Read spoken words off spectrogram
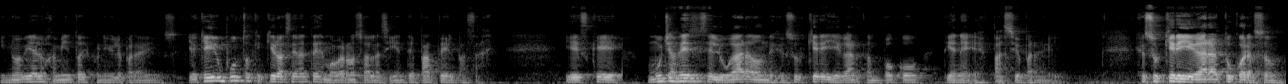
y no había alojamiento disponible para ellos. Y aquí hay un punto que quiero hacer antes de movernos a la siguiente parte del pasaje. Y es que muchas veces el lugar a donde Jesús quiere llegar tampoco tiene espacio para él. Jesús quiere llegar a tu corazón,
